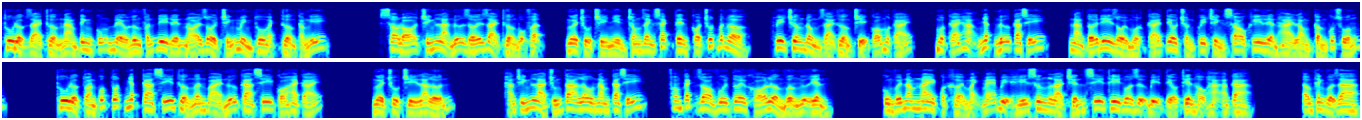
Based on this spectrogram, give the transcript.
thu được giải thưởng nam tinh cũng đều hưng phấn đi đến nói rồi chính mình thu hoạch thưởng cảm nghĩ. Sau đó chính là nữ giới giải thưởng bộ phận, người chủ trì nhìn trong danh sách tên có chút bất ngờ, huy chương đồng giải thưởng chỉ có một cái một cái hạng nhất nữ ca sĩ, nàng tới đi rồi một cái tiêu chuẩn quy trình sau khi liền hài lòng cầm cút xuống. Thu được toàn quốc tốt nhất ca sĩ thưởng ngân bài nữ ca sĩ có hai cái. Người chủ trì la lớn. Hắn chính là chúng ta lâu năm ca sĩ, phong cách do vui tươi khó lường vương ngự yên. Cùng với năm nay quật khởi mạnh mẽ bị hí xưng là chiến sĩ thi đua dự bị tiểu thiên hậu hạ an ca. Âm thanh vừa ra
